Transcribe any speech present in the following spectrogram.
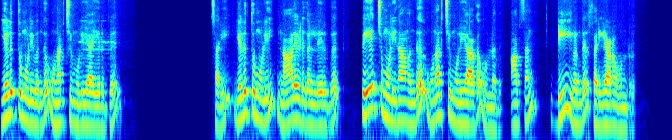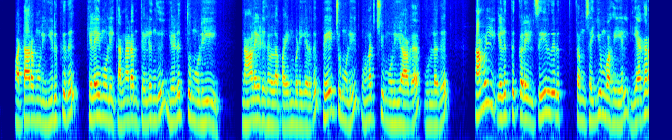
எழுத்து மொழி வந்து உணர்ச்சி மொழியாக இருக்கு. சரி எழுத்து மொழி நாளேடுகள் இருக்கு. பேச்சு மொழி தான் வந்து உணர்ச்சி மொழியாக உள்ளது. ஆப்ஷன் டி வந்து சரியான ஒன்று. வட்டார மொழி இருக்குது. கிளைமொழி கன்னடம் தெலுங்கு எழுத்து மொழி நாளேடுகளில் பயன்படுகிறது. பேச்சு மொழி உணர்ச்சி மொழியாக உள்ளது. தமிழ் எழுத்துக்களில் சீர்திருத்தம் செய்யும் வகையில் எகர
